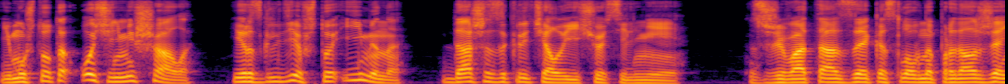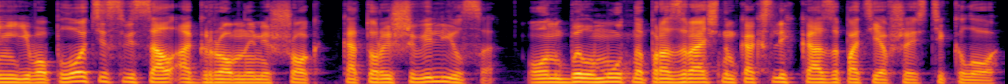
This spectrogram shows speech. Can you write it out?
Ему что-то очень мешало и, разглядев, что именно, Даша закричала еще сильнее. С живота зэка, словно продолжение его плоти, свисал огромный мешок, который шевелился. Он был мутно-прозрачным, как слегка запотевшее стекло.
